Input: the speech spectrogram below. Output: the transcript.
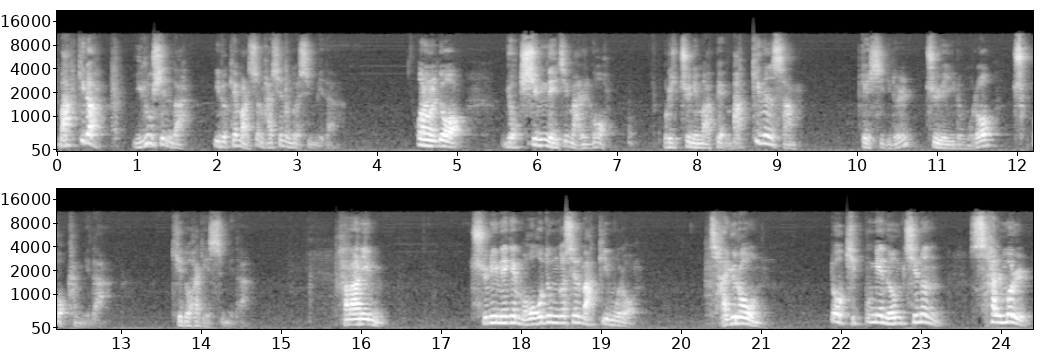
맡기라 이루신다. 이렇게 말씀하시는 것입니다. 오늘도 욕심내지 말고 우리 주님 앞에 맡기는 삶 되시기를 주의 이름으로 축복합니다. 기도하겠습니다. 하나님, 주님에게 모든 것을 맡김으로 자유로운 또 기쁨에 넘치는 삶을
